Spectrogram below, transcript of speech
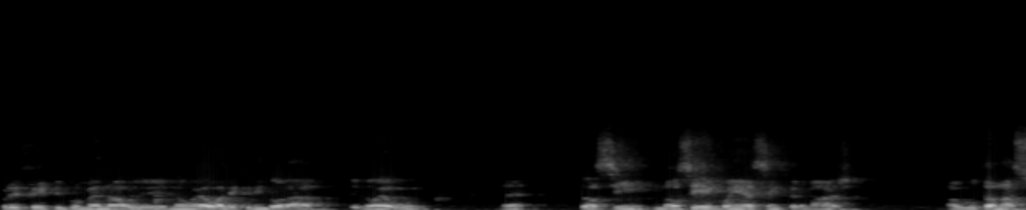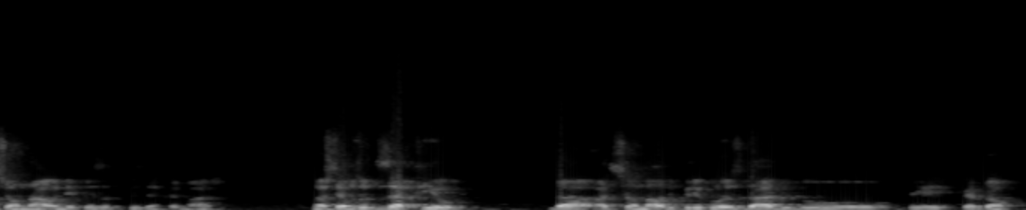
prefeito de Blumenau ele não é o alecrim dourado, ele não é o único, né? Então, assim, não se reconhece a enfermagem, a luta nacional em defesa do piso da enfermagem. Nós temos o desafio da adicional de periculosidade do, de, perdão,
